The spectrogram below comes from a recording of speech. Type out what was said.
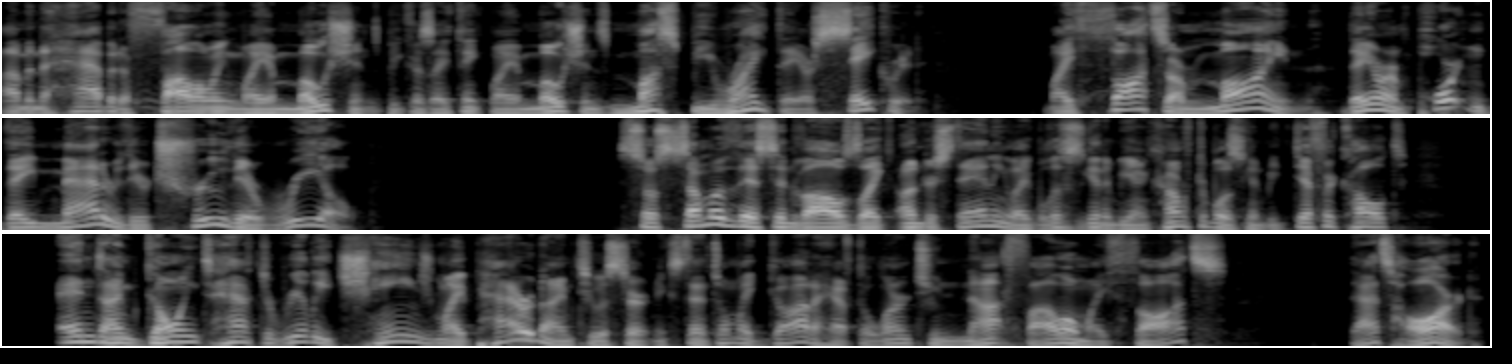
I'm in the habit of following my emotions because I think my emotions must be right. They are sacred. My thoughts are mine. They are important. They matter. They're true. They're real. So some of this involves like understanding like, well, this is going to be uncomfortable. It's going to be difficult and I'm going to have to really change my paradigm to a certain extent. Oh my God, I have to learn to not follow my thoughts. That's hard.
